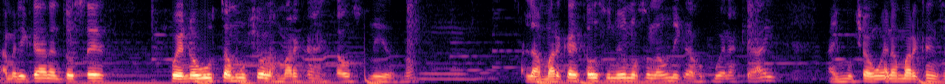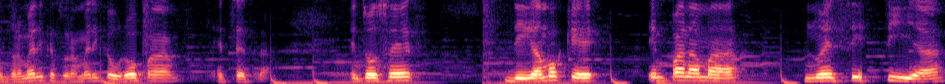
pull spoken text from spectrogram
americana, entonces pues nos gustan mucho las marcas de Estados Unidos, ¿no? Las marcas de Estados Unidos no son las únicas buenas que hay. hay muchas buenas marcas en Centroamérica, Sudamérica, Europa, etc. Entonces, digamos que en Panamá no existía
